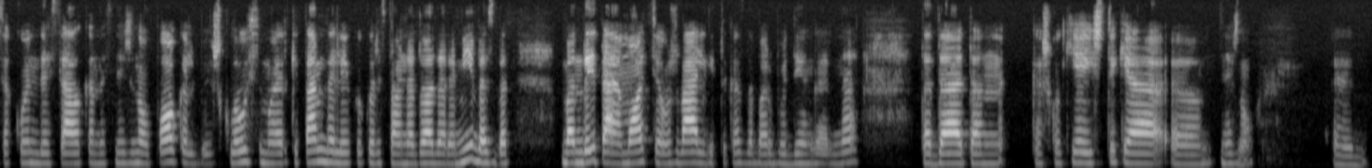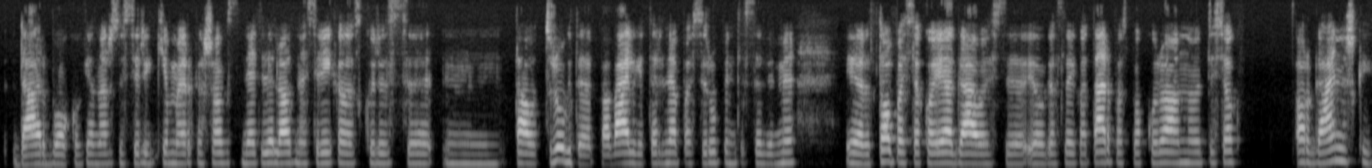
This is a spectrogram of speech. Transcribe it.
sekundę esi alkanas, nežinau, pokalbį, išklausimą ir kitam dalykui, kuris tau neduoda ramybės, bet bandai tą emociją užvalgyti, kas dabar būdinga, ar ne. Tada ten kažkokie ištikę, e, nežinau, e, darbo, kokie nors susirinkimai ir kažkoks netidėliotinas reikalas, kuris mm, tau trukdė pavalgyti ar nepasirūpinti savimi ir to pasiekoje gavosi ilgas laiko tarpas, po kurio, nu, tiesiog organiškai,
